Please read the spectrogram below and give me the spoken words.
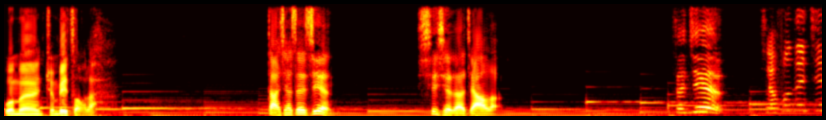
我们准备走了。大家再见，谢谢大家了。再见，小峰再见，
